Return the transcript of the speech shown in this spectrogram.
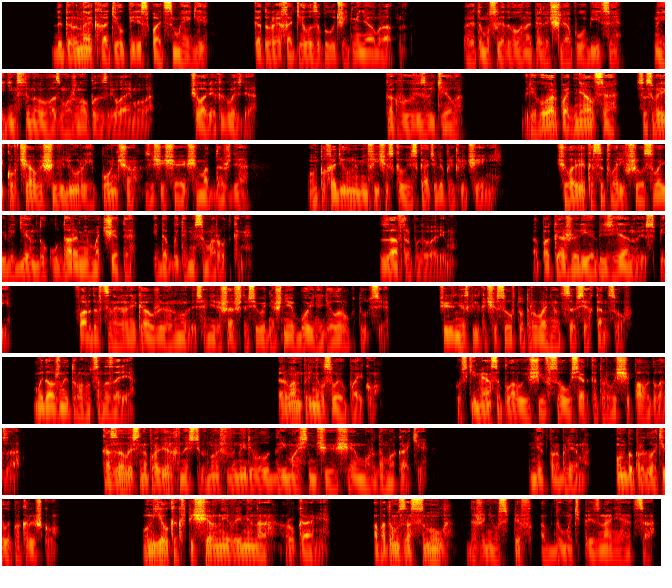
Депернек хотел переспать с Мэгги, которая хотела заполучить меня обратно. Поэтому следовало напялить шляпу убийцы на единственного возможного подозреваемого — человека-гвоздя. «Как вы увезли тело?» Григуар поднялся, со своей курчавой шевелюрой и пончо, защищающим от дождя, он походил на мифического искателя приключений. Человека, сотворившего свою легенду ударами мачете и добытыми самородками. Завтра поговорим. А пока жри обезьяну и спи. Фардовцы наверняка уже вернулись. Они решат, что сегодняшняя бойня — дело рук Тутси. Через несколько часов тут рванет со всех концов. Мы должны тронуться на заре. Эрван принял свою пайку. Куски мяса, плавающие в соусе, от которого щипало глаза. Казалось, на поверхность вновь выныривала гримасничающая морда макаки. Нет проблем. Он бы проглотил и покрышку. Он ел, как в пещерные времена, руками, а потом заснул, даже не успев обдумать признание отца.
